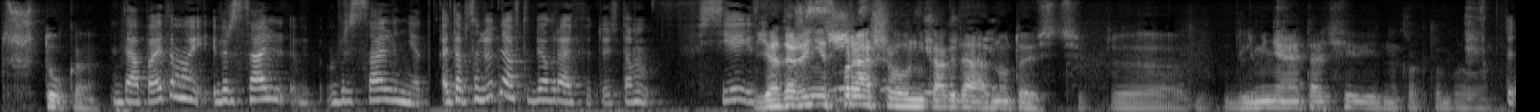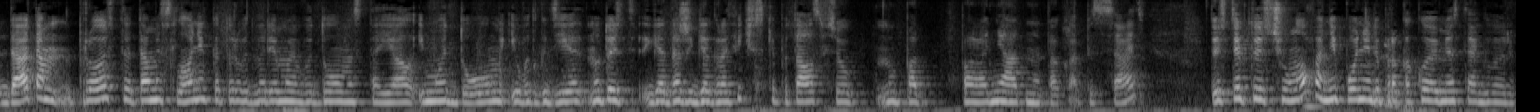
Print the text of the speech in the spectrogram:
штука. Да, поэтому Версаль, Версаля нет. Это абсолютная автобиография, то есть там все... Я даже не спрашивал никогда, ну, то есть, э, для меня это очевидно как-то было. Да, там просто, там и слоник, который во дворе моего дома стоял, и мой дом, и вот где... Ну, то есть, я даже географически пыталась все, ну, по понятно так описать. То есть те, кто из Челнов, они поняли, про какое место я говорю.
